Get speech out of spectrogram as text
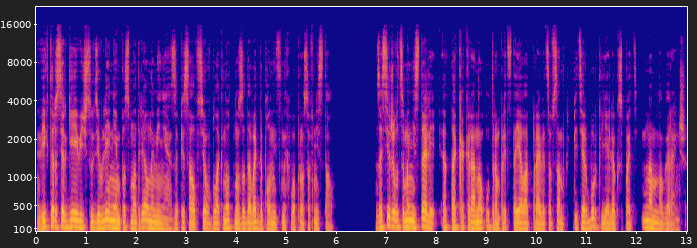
Виктор Сергеевич с удивлением посмотрел на меня, записал все в блокнот, но задавать дополнительных вопросов не стал. Засиживаться мы не стали, а так как рано утром предстояло отправиться в Санкт-Петербург, я лег спать намного раньше.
